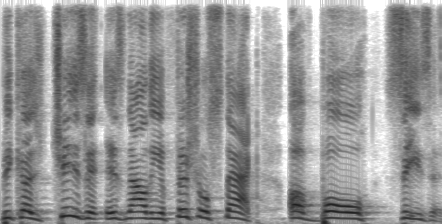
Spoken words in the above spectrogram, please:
Because Cheez It is now the official snack of bowl season.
